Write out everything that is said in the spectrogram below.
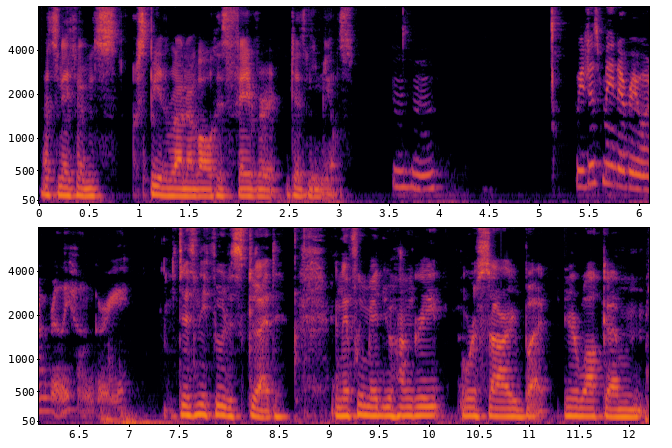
That's Nathan's speed run of all his favorite Disney meals. Mhm. We just made everyone really hungry. Disney food is good, and if we made you hungry, we're sorry, but you're welcome.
